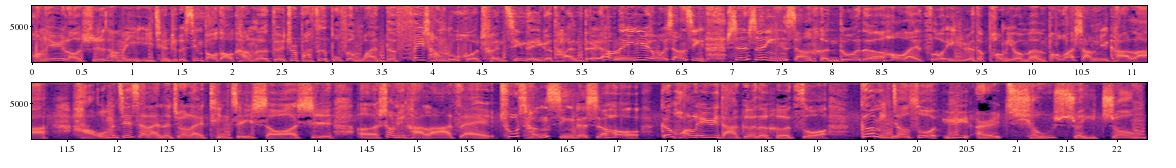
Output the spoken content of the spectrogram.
黄连玉老师他们以前这个新宝岛康乐队，就是把这个部分玩的非常炉火纯青的一个团队。他们的音乐，我相信深深影响很多的后来做音乐的朋友们，包括少女卡拉。好，我们接下来呢就要来听这一首啊，是呃少女卡拉在初成型的时候跟黄连玉大哥的合作，歌名叫做《鱼儿求水中》。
